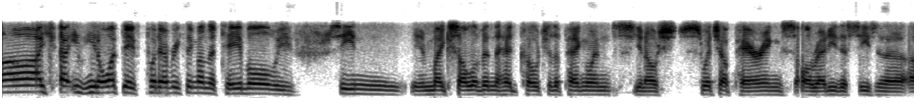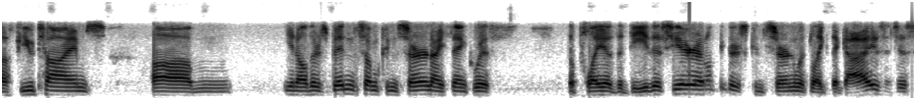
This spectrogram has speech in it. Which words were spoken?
Uh, I, you know what? They've put everything on the table. We've seen you know, Mike Sullivan, the head coach of the Penguins, you know, sh- switch up pairings already this season a, a few times. Um, you know, there's been some concern, I think, with the play of the D this year. I don't think there's concern with like the guys. It's just,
